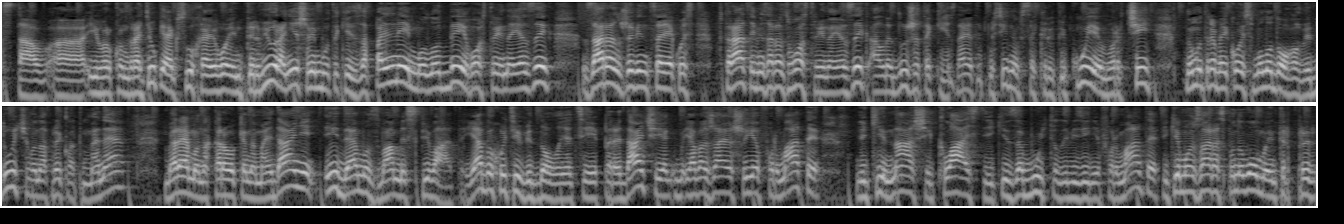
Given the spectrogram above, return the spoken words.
став е, Ігор Кондратюк. Як слухаю його інтерв'ю, раніше він був такий запальний, молодий, гострий на язик. Зараз вже він це якось втратив. Він зараз гострий на язик, але дуже такий, знаєте, постійно все критикує, ворчить. Тому треба якогось молодого ведучого, наприклад, мене. Беремо на караоке на Майдані і йдемо з вами співати. Я би хотів відновлення цієї передачі. Я, я вважаю, що є формати, які наші класні, які забудь телевізійні формати, які можна зараз по-новому інтерпре-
